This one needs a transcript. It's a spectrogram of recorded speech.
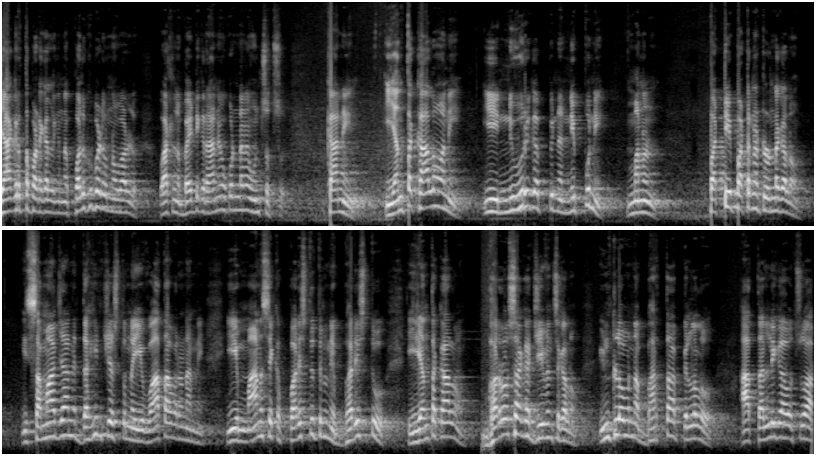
జాగ్రత్త పడగలిగిన పలుకుబడి ఉన్నవాళ్ళు వాటిని బయటికి రానివ్వకుండానే ఉంచవచ్చు కానీ ఎంతకాలం అని ఈ నివురుగప్పిన నిప్పుని మనం పట్టి పట్టనట్లు ఉండగలం ఈ సమాజాన్ని దహించేస్తున్న ఈ వాతావరణాన్ని ఈ మానసిక పరిస్థితుల్ని భరిస్తూ ఎంతకాలం భరోసాగా జీవించగలం? ఇంట్లో ఉన్న భర్త పిల్లలు ఆ తల్లి కావచ్చు ఆ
